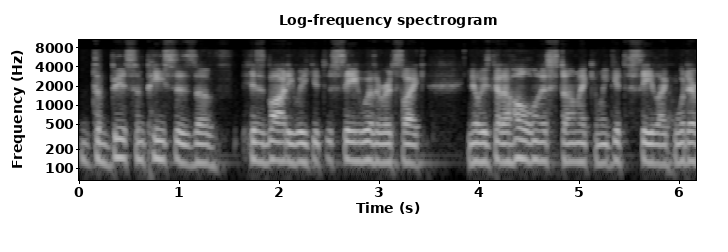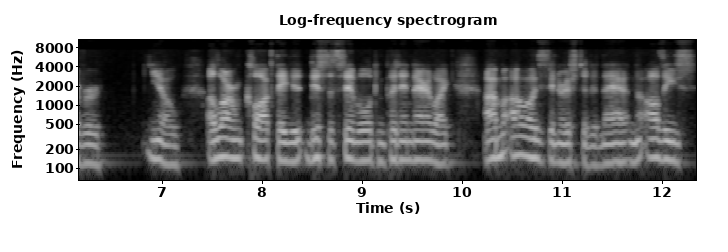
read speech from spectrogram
the bits and pieces of his body we get to see, whether it's like, you know, he's got a hole in his stomach and we get to see like whatever, you know, alarm clock they disassembled and put in there. Like I'm always interested in that and all these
